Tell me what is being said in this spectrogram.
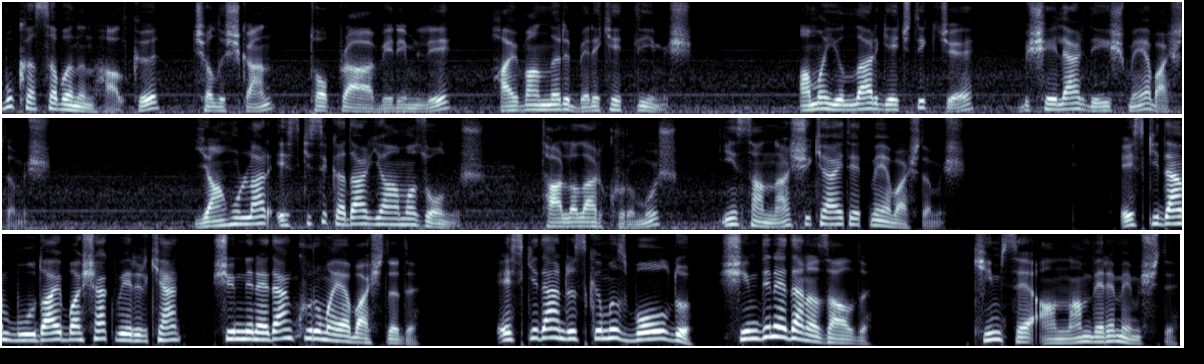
Bu kasabanın halkı çalışkan, toprağı verimli, hayvanları bereketliymiş. Ama yıllar geçtikçe bir şeyler değişmeye başlamış. Yağmurlar eskisi kadar yağmaz olmuş. Tarlalar kurumuş, insanlar şikayet etmeye başlamış. Eskiden buğday başak verirken şimdi neden kurumaya başladı? Eskiden rızkımız boldu, şimdi neden azaldı? Kimse anlam verememişti.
